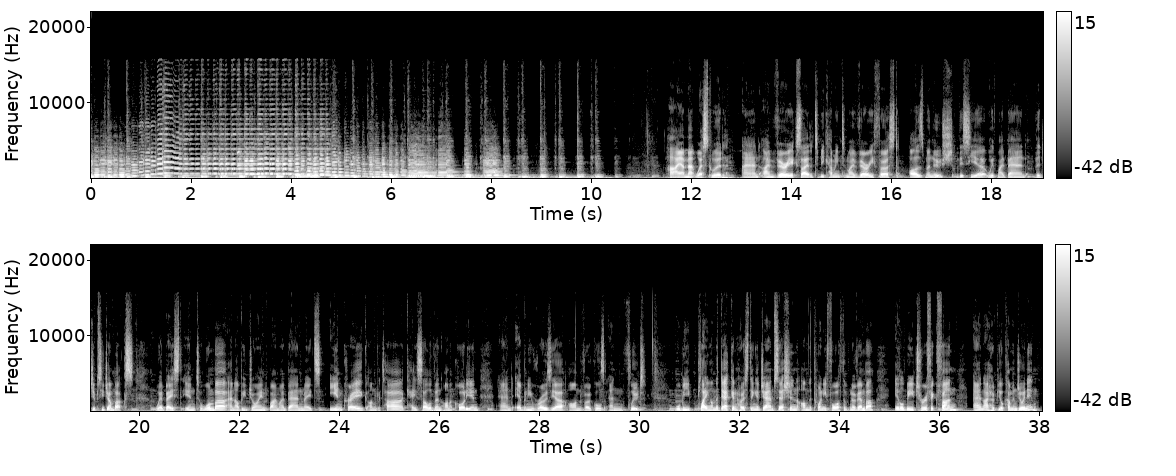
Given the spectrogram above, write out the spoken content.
Müzik Hi, I'm Matt Westwood, and I'm very excited to be coming to my very first Oz Manouche this year with my band, the Gypsy Jumbucks. We're based in Toowoomba, and I'll be joined by my bandmates Ian Craig on guitar, Kay Sullivan on accordion, and Ebony Rosier on vocals and flute. We'll be playing on the deck and hosting a jam session on the 24th of November. It'll be terrific fun, and I hope you'll come and join in.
